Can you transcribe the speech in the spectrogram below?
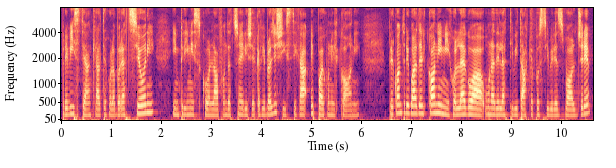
previste anche altre collaborazioni, in primis con la Fondazione Ricerca Fibrosi Cistica e poi con il CONI. Per quanto riguarda il CONI mi collego a una delle attività che è possibile svolgere,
